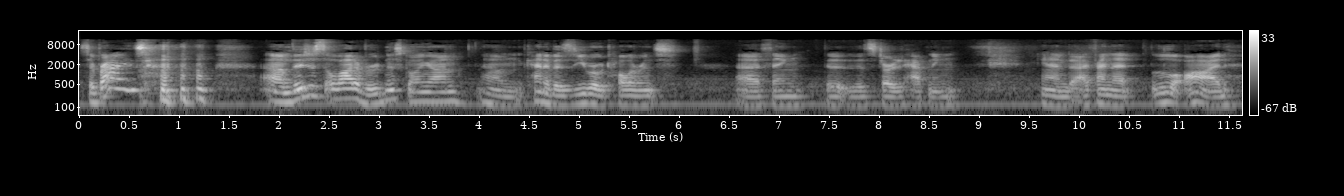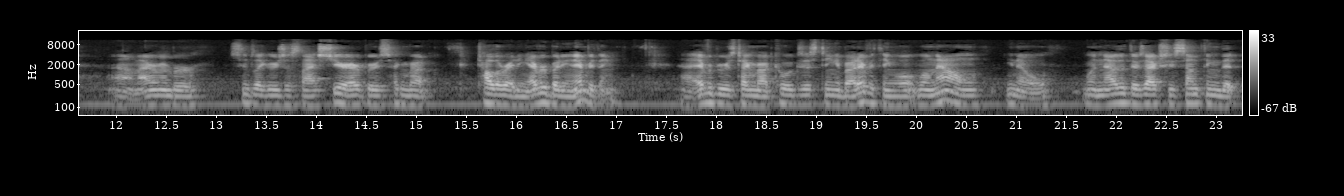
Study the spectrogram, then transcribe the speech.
surprise! um, there's just a lot of rudeness going on, um, kind of a zero tolerance uh, thing that, that started happening, and I find that a little odd. Um, I remember seems like it was just last year, everybody was talking about tolerating everybody and everything. Uh, everybody was talking about coexisting about everything. Well, well, now you know, when now that there's actually something that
